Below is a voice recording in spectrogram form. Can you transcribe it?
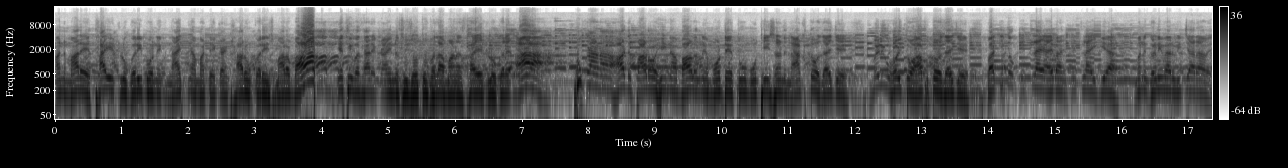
અને મારે થાય એટલું ગરીબોને નાચના માટે કંઈક સારું કરીશ. મારો બાપ એથી વધારે કાંઈ નથી જોતું. ભલા માણસ થાય એટલું કરે. આ ફૂકાણા, હાડ પાડોહીના બાળને મોઢે તું મુઠ્ઠી સણ નાખતો જાય છે. મળ્યું હોય તો આપતો જાય છે. બાકી તો કેટલાય આવ્યા ને કેટલાય ગયા. મને ઘણીવાર વિચાર આવે.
